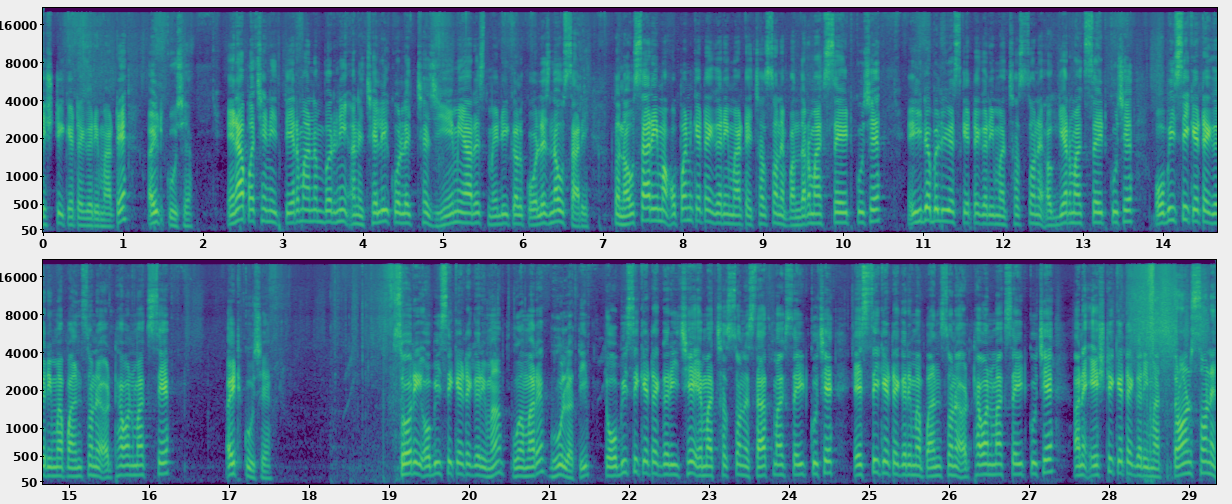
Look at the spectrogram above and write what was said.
એસટી કેટેગરી માટે અટકું છે. એના પછીની તેરમા નંબરની અને છેલ્લી કોલેજ છે જીએમઈઆરએસ મેડિકલ કોલેજ નવસારી. તો નવસારીમાં ઓપન કેટેગરી માટે છસો ને પંદર માર્ક્સે અટકું છે. ઈડબ્લ્યુએસ કેટેગરીમાં છસો ને અગિયાર માર્ક્સે અટકું છે. ઓબીસી કેટેગરીમાં પાંચસો ને અઠ્ઠાવન માર્ક્સે અટકું છે. સોરી ઓબીસી કેટેગરીમાં અમારે ભૂલ હતી. તો ઓબીસી કેટેગરી છે, એમાં છસો ને સાત માર્ક્સ ઇટકું છે એસસી કેટેગરીમાં પાંચસો ને અઠ્ઠાવન માર્ક્સ ઇટકું છે અને એસટી કેટેગરીમાં ત્રણસો ને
